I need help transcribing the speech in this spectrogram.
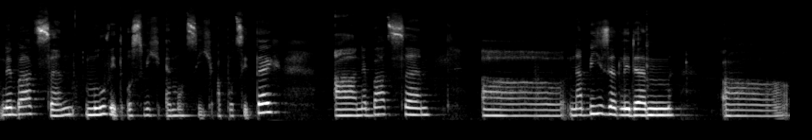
nebát se mluvit o svých emocích a pocitech a nebát se uh, nabízet lidem uh,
